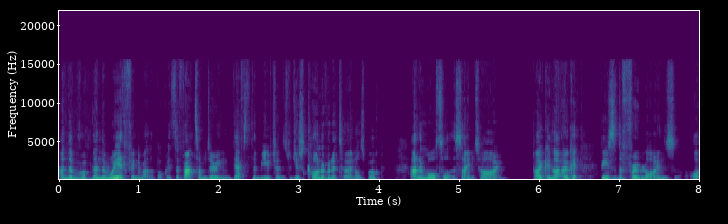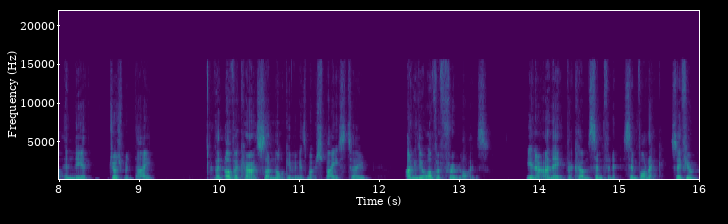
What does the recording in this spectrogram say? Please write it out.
And the and the weird thing about the book is the fact I'm doing Death of the Mutants, which is kind of an Eternals book, and Immortal at the same time. I can like, okay, these are the through lines uh, in the uh, Judgment Day. Then other characters I'm not giving as much space to, I can do other through lines, you know, and they become symphonic. symphonic. So if you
